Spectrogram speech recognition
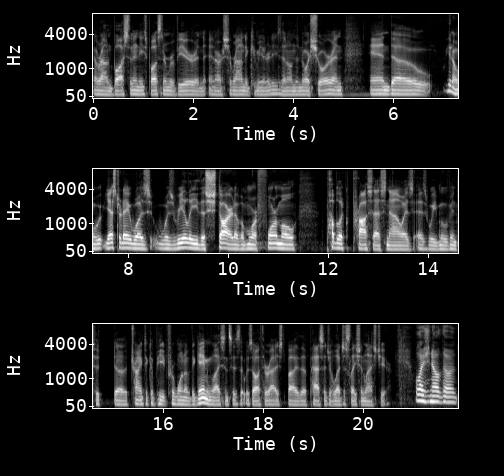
around Boston and East Boston and Revere and, and our surrounding communities and on the North Shore. And and uh, you know, yesterday was was really the start of a more formal public process now as as we move into uh, trying to compete for one of the gaming licenses that was authorized by the passage of legislation last year. Well, as you know, the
